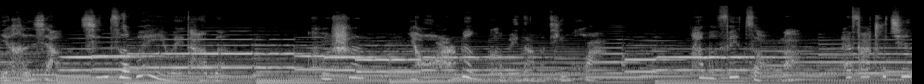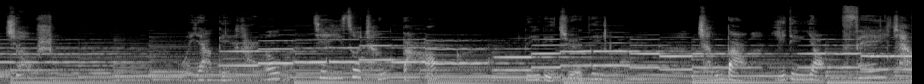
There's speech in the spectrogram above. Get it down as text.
也很想亲自喂一喂它们。可是鸟儿们可没那么听话，它们飞走了，还发出尖叫声。我要给海鸥建一座城堡，莉莉决定了，城堡一定要非常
